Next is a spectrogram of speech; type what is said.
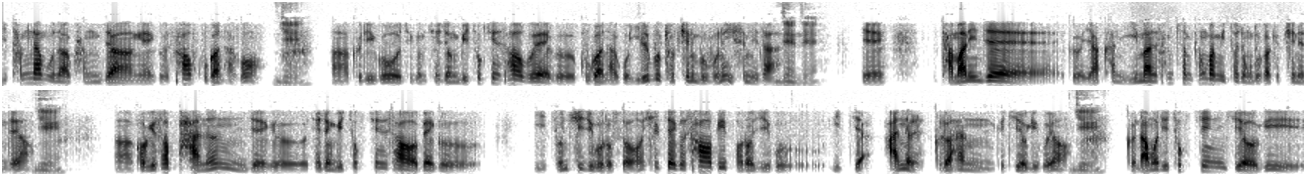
이 탐나문화 광장의 그 사업 구간하고 예. 아 그리고 지금 재정비 촉진 사업의 그 구간하고 일부 겹치는 부분은 있습니다. 네네. 예. 다만 이제 그 약 한 2만 3천 평방미터 정도가 겹치는데요. 예. 어, 거기서 반은 이제 그 재정비 촉진 사업의 그 이 존치지구로서 실제 그 사업이 벌어지고 있지 않을 그러한 그 지역이고요. 예. 그 나머지 촉진 지역이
